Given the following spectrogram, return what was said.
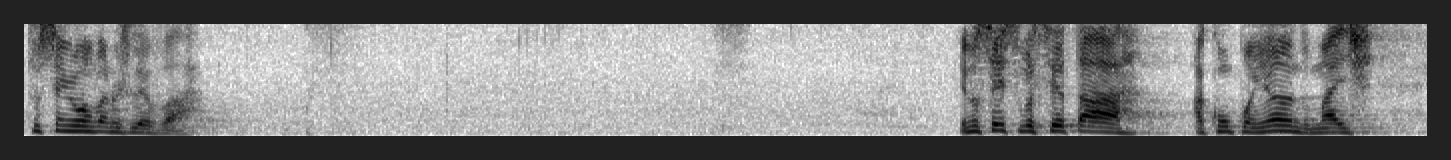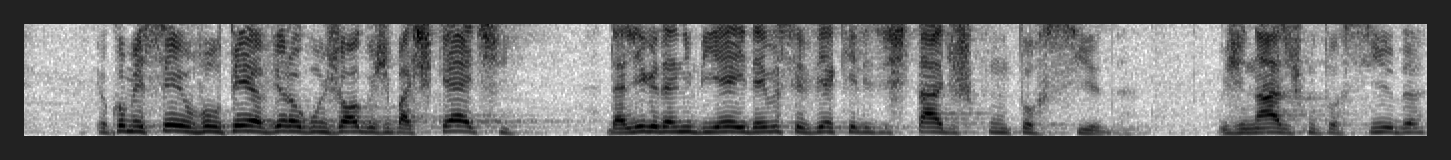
que o Senhor vai nos levar? Eu não sei se você está acompanhando, mas eu comecei, eu voltei a ver alguns jogos de basquete da liga da NBA e daí você vê aqueles estádios com torcida, os ginásios com torcida,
